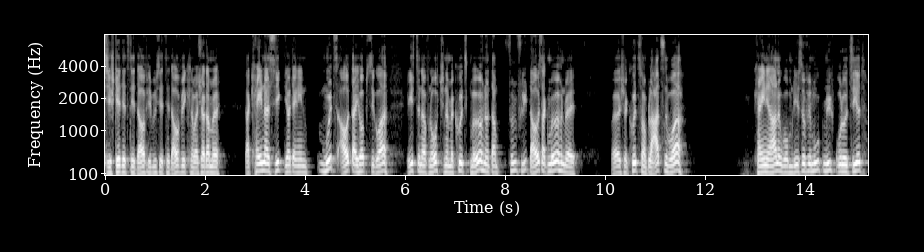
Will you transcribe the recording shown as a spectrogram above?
Sie steht jetzt nicht auf, ich sie jetzt nicht aufwecken, aber schaut einmal, der keiner sieht, die hat einen Murzauto, ich habe sogar gestern auf Nacht schon einmal kurz gemochen und dann fünf Liter rausgemochen, weil, weil er schon kurz vorm Platzen war. Keine Ahnung, warum die so viel Milch produziert.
